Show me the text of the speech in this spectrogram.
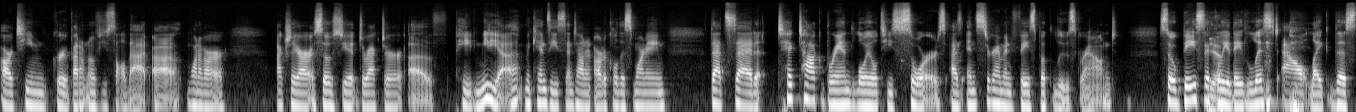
our team group. I don't know if you saw that. Uh, one of our, actually, our associate director of paid media, Mackenzie, sent out an article this morning that said TikTok brand loyalty soars as Instagram and Facebook lose ground. So basically, Yeah. they list out like this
